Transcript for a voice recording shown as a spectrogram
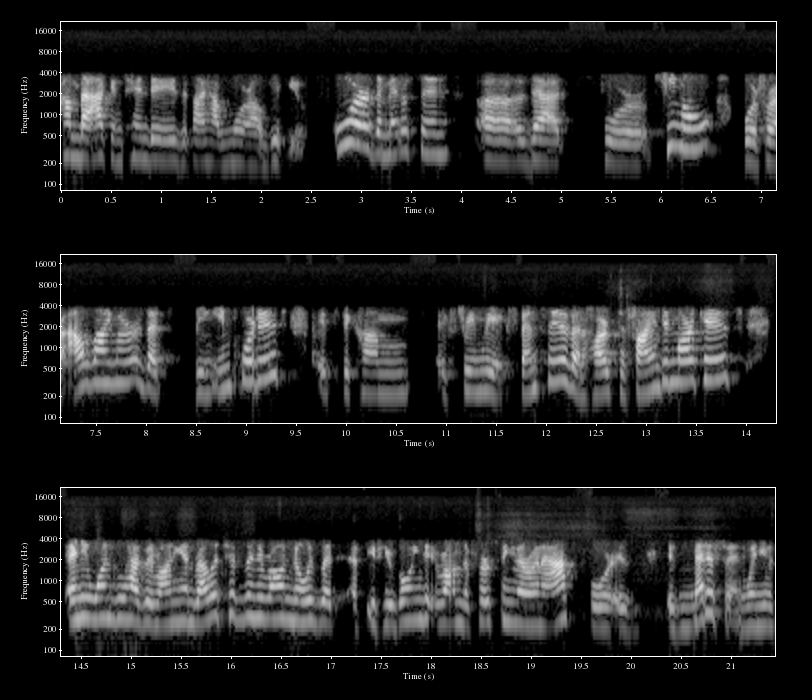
Come back in 10 days. If I have more, I'll give you. Or the medicine uh, that for chemo or for Alzheimer that's being imported, it's become extremely expensive and hard to find in markets. Anyone who has Iranian relatives in Iran knows that if you're going to Iran, the first thing they're going to ask for is is medicine. When you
